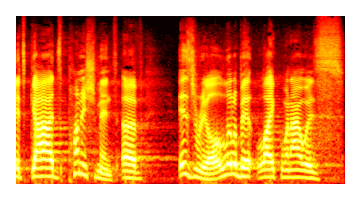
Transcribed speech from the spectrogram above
it's God's punishment of Israel. A little bit like when I was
